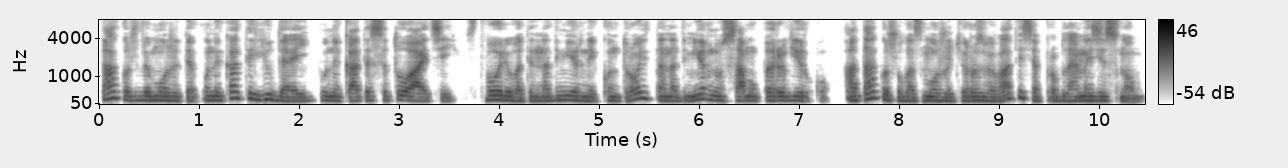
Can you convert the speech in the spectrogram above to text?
Також ви можете уникати людей, уникати ситуацій, створювати надмірний контроль та надмірну самоперевірку. А також у вас можуть розвиватися проблеми зі сном.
